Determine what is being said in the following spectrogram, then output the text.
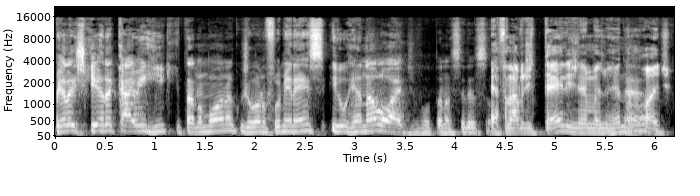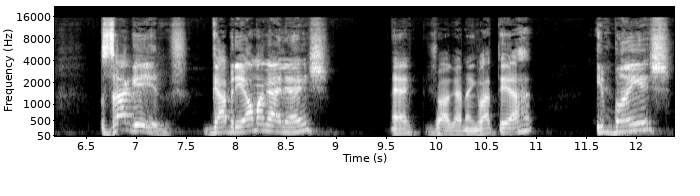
Pela esquerda, Caio Henrique, que tá no Mônaco, jogou no Fluminense. E o Renan Lodge, voltando à seleção. É, falaram de Teles, né? Mas o Renan É. pode. Zagueiros, Gabriel Magalhães, né, que joga na Inglaterra. E Banhas,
